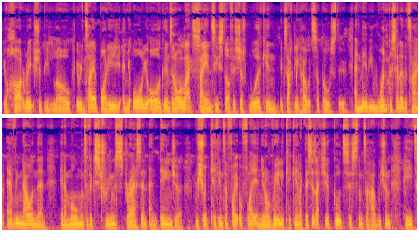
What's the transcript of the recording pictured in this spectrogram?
Your heart rate should be low. Your entire body and your, all your organs and all that sciencey stuff is just working exactly how it's supposed to. And maybe 1% of the time, every now and then, in a moment of extreme stress and, and danger, we should kick into fight or flight and, you know, really kick in. Like this is actually a good system to have. We shouldn't hate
